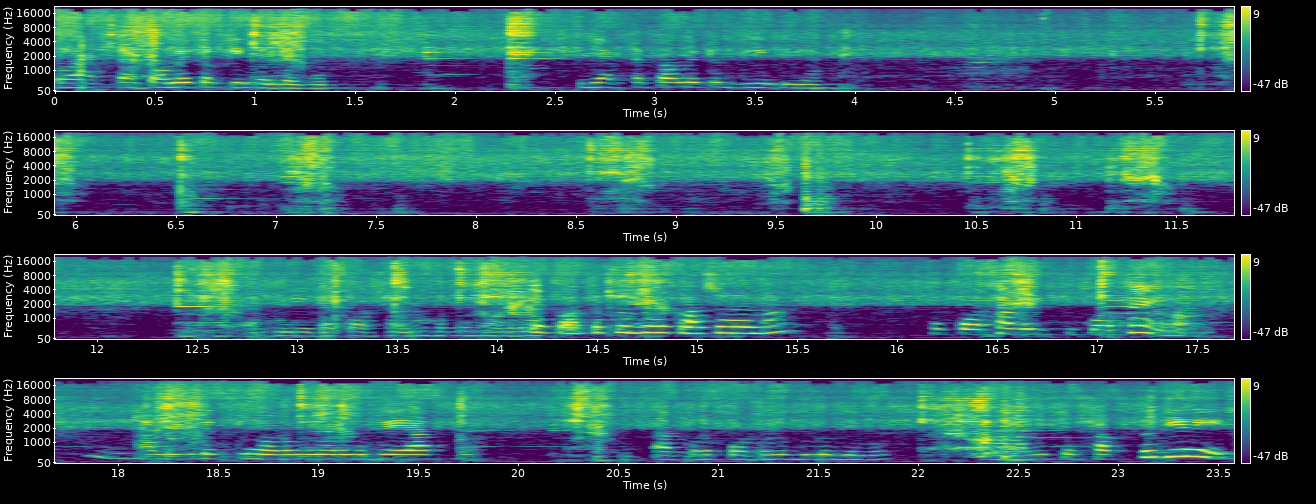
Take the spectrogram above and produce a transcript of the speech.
ও একটা টমেটো কেটে দেবো। যে একটা টমেটো দিয়ে দিলাম। এখন এটা কষানো হবে কতক্ষণ ধরে কষা হবে মা কষাবে একটু কষায় আলুগুলো একটু নরম নরম হয়ে আসবে। তারপরে পটলগুলো দেবো। আলু তো শক্ত জিনিস।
